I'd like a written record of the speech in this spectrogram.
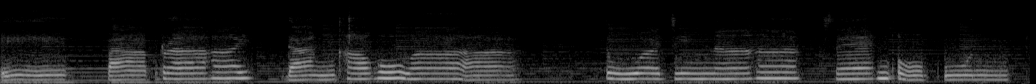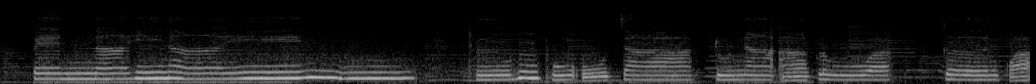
เอกปากร้าย ดังเขาว่า ตัวจริงนะ จาดูน่ากลัว เกินกว่า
